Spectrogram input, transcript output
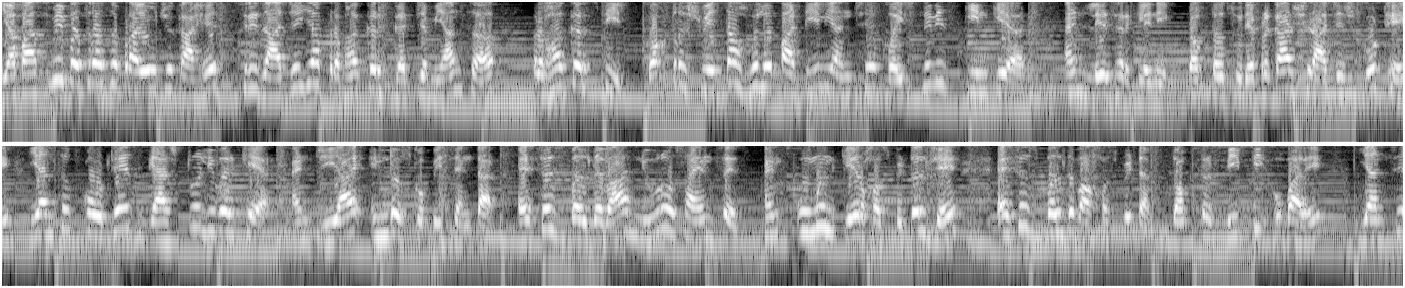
या बातमीपत्राचं प्रायोजक आहेत श्री राजय्या प्रभाकर गज्जम यांचं प्रभाकर स्टील डॉक्टर श्वेता हुले पाटील यांचे Vaishnavi skin care and laser clinic. Doctor Suryaprakash Rajesh Kothe यांचं Kothe's gastro liver care and G I endoscopy centre. S S Baldeva neurosciences and woman care हॉस्पिटलचे S S Baldeva hospital. Doctor B P Ubale यांचे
